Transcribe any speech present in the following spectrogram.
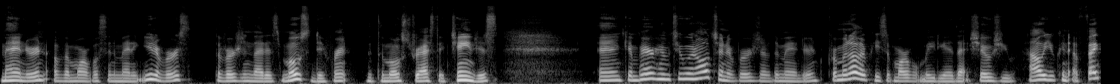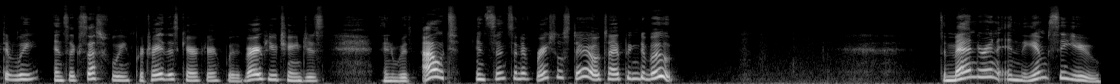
Mandarin of the Marvel Cinematic Universe, the version that is most different with the most drastic changes, and compare him to an alternate version of the Mandarin from another piece of Marvel media that shows you how you can effectively and successfully portray this character with very few changes and without insensitive racial stereotyping to boot. The Mandarin in the MCU,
